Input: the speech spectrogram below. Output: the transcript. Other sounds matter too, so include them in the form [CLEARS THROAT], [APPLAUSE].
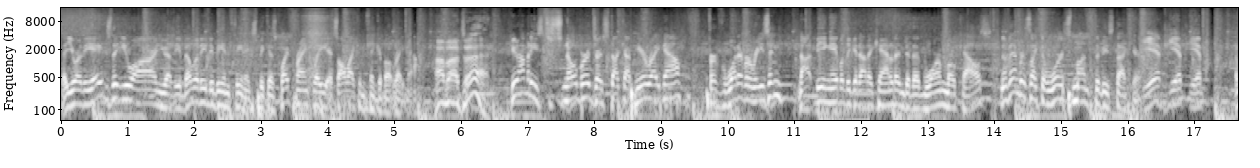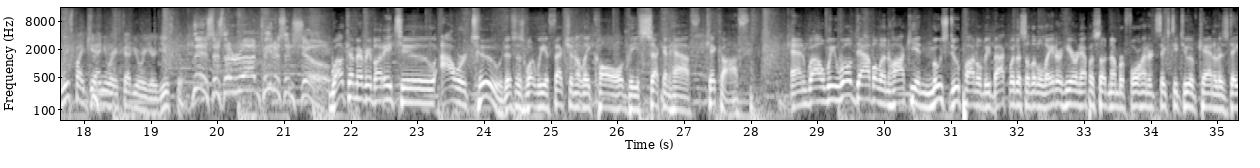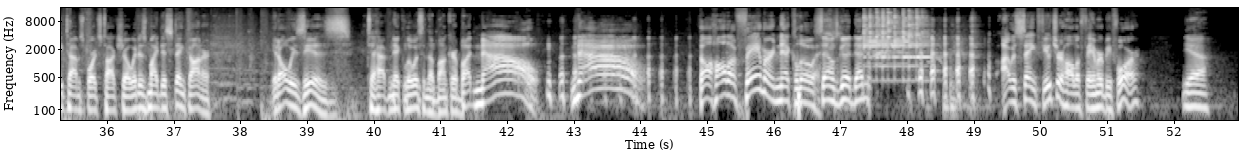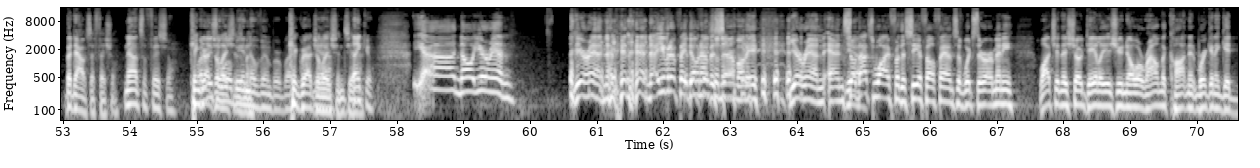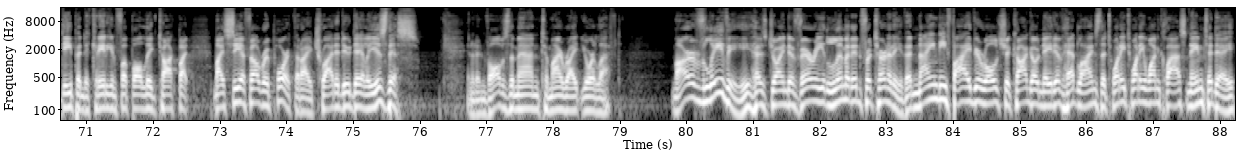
that you are the age that you are and you have the ability to be in Phoenix because, quite frankly, it's all I can think about right now. How about that? Do you know how many snowbirds are stuck up here right now for whatever reason, not being able to get out of Canada into the warm locales? November's like the worst month to be stuck here. Yep, yep, yep. At least by January, [LAUGHS] February, you're used to it. This is the Rod Peterson Show. Welcome, everybody, to hour two. This is what we affectionately call the second half kickoff. And while we will dabble in hockey, and Moose Dupont will be back with us a little later here in episode number 462 of Canada's Daytime Sports Talk Show, it is my distinct honor. It always is to have Nik Lewis in the bunker. But now, now, the Hall of Famer, Nik Lewis. Sounds good, doesn't it? [LAUGHS] I was saying future Hall of Famer before, Yeah. but now it's official. Now it's official. Congratulations, Well, it will be in man. November. But Congratulations, yeah. Thank you. Yeah, no, you're in. You're in. I mean, [LAUGHS] even if they It's don't have a ceremony, you're in. And so [LAUGHS] Yeah. that's why, for the CFL fans, of which there are many watching this show daily, as you know, around the continent, we're going to get deep into Canadian Football League talk. But my CFL report that I try to do daily is this, and it involves the man to my right, your left. Marv Levy has joined a very limited fraternity. The 95 year old Chicago native headlines the 2021 class named today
